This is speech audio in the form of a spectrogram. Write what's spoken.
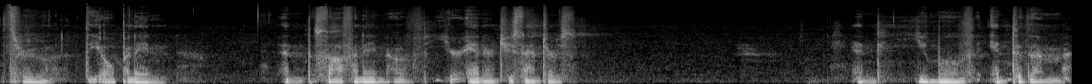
through the opening and the softening of your energy centers. And you move into them,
